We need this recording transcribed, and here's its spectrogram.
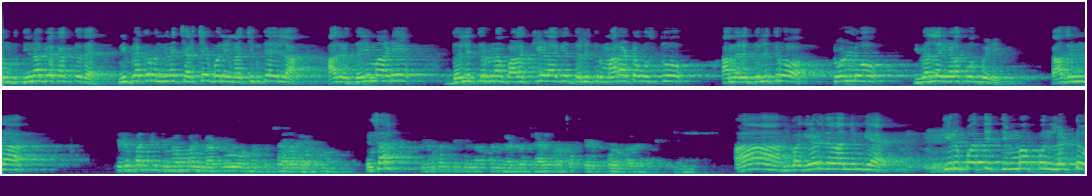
ಒಂದು ದಿನ ಬೇಕಾಗ್ತದೆ. ನೀವು ಬೇಕಾದ್ರೆ ಒಂದು ದಿನ ಚರ್ಚೆಗೆ ಬನ್ನಿ ನಾನು ಚಿಂತೆ ಇಲ್ಲ. ಆದರೆ ದಯಮಾಡಿ ದಲಿತರನ್ನ ಭಾಳ ಕೀಳಾಗಿ ದಲಿತರು ಮಾರಾಟ ವಸ್ತು ಆಮೇಲೆ ದಲಿತರು ಟೊಳ್ಳು ಇವೆಲ್ಲ ಹೇಳಕ್ ಹೋಗ್ಬೇಡಿ. ಆದ್ರಿಂದ ತಿರುಪತಿ ತಿಮ್ಮಪ್ಪನ ಲಡ್ಡು ಮತ್ತು ಏನ್ ಸರ್? ತಿರುಪತಿ ತಿಮ್ಮಪ್ಪನ ಲಡ್ಡು ಸೇರಿಸ್ಕೊಳ್ಬಾರ್ದು ಹಾ ಇವಾಗ ಹೇಳ್ದೆ ನಾನು ನಿಮ್ಗೆ. ತಿರುಪತಿ ತಿಮ್ಮಪ್ಪನ ಲಡ್ಡು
